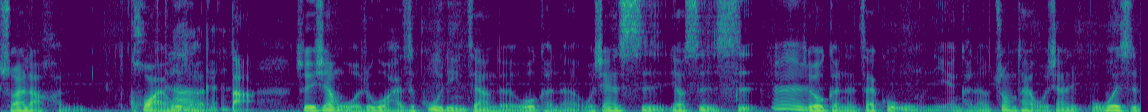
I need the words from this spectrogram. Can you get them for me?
衰老很快或者很大，Okay. 所以像我如果还是固定这样的，我可能我现在是要四十四，嗯，所以我可能再过五年，可能状态我相信不会是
